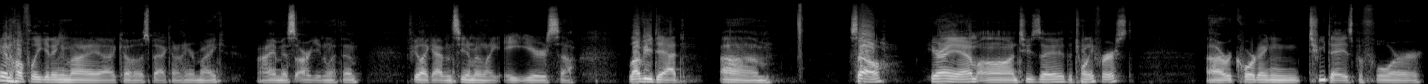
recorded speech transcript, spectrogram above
and hopefully getting my uh, co-host back on here, Mike. I miss arguing with him. I feel like I haven't seen him in like eight years. So, love you, Dad. Um, so here I am on Tuesday, the twenty first, uh, recording two days before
